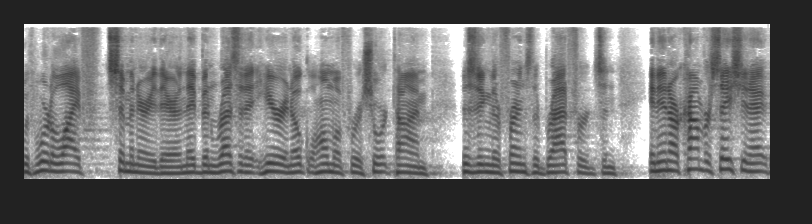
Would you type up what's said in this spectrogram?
with Word of Life Seminary there, and they've been resident here in Oklahoma for a short time, visiting their friends, the Bradfords. And, and in our conversation,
